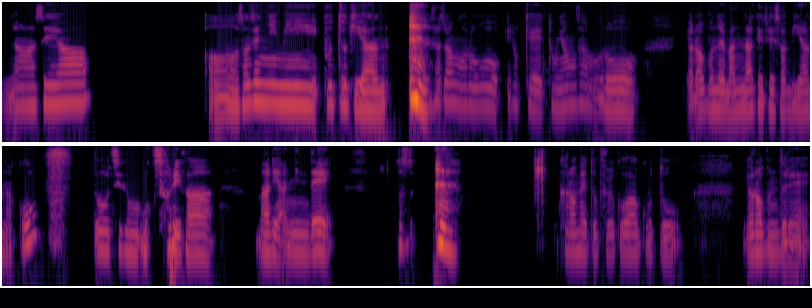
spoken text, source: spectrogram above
안녕하세요. 어, 선생님이 부득이한 사정으로 이렇게 동영상으로 여러분을 만나게 돼서 미안하고, 또 지금 목소리가 말이 아닌데, 그럼에도 불구하고 또 여러분들의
